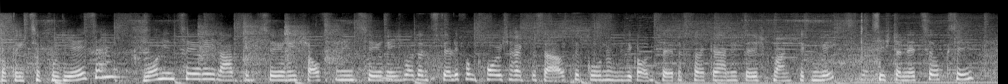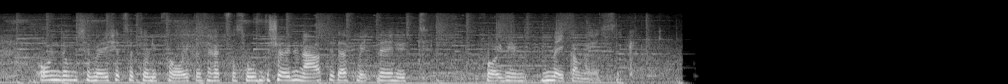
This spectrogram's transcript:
Patrizia Pugliese, wohne in Zürich, lebe in Zürich, arbeite in Zürich. Als dann das Telefon kam, ist direkt das Auto gewonnen, muss ich ganz ehrlich sagen, habe ich zuerst gemeint, es ein Witz. Es war dann nicht so. Gewesen. Und umso mehr ist jetzt natürlich die Freude, dass ich jetzt das wunderschöne Auto mitnehmen darf. Ich freue mich megamässig.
